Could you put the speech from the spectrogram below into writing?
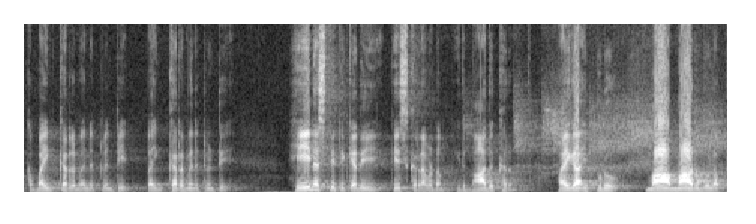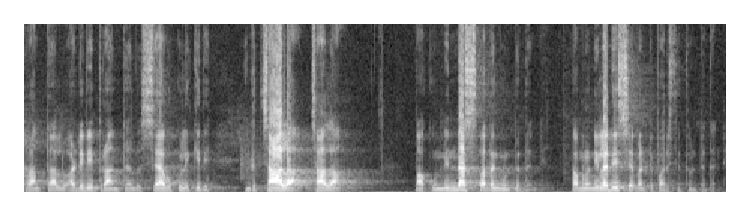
ఒక భయంకరమైనటువంటి భయంకరమైనటువంటి హీన స్థితికి అది తీసుకురావడం ఇది బాధకరం. పైగా ఇప్పుడు మా మారుమూల ప్రాంతాలు అడవి ప్రాంతాలు సేవకులకి ఇది ఇంకా చాలా చాలా మాకు నిందాస్పదంగా ఉంటుందండి. మమ్మల్ని నిలదీసేవంటి పరిస్థితి ఉంటుందండి.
